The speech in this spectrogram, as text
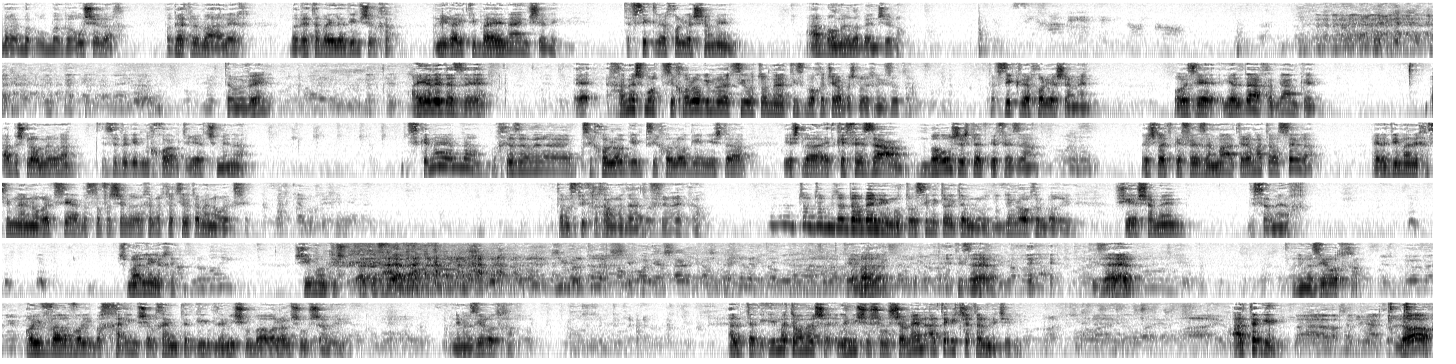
בגרוש שלך, פגעת בבעלך, פגעת בילדים שלך. אני ראיתי בעיניים שלי, תפסיק לאכול ישמן. אבא אומר לבן שלו. אתה מבין? הילד הזה, 500 אה, פסיכולוגים לא יוציאו אותו מהתסבוכת שאבא שלו הכניס אותו. תפסיק לאכול ישמן. או איזה ילדה אחת גם כן. אבא שלה אומר לה, איזה בגד מכוער, תראי, את שמנה. מסכנה ילדה. ואחרי זה אומר, פסיכולוגים, פסיכולוגים, יש לה, יש לה התקפי זעם. ברור שיש לה התקפי זעם. יש לה התקפי זעם, מה? תראה מה אתה עושה לה. הילדים האלה נכנסים לאנורקסיה, בסוף השם ירחם, לך תוציא אותם מאנורקסיה. כן? אתה מספיק חכם לדעת, אופיר היקר. מדרבנים אותו, עושים איתו התעמלות, נותנים לו אוכל בריא, שיהיה שמן ושמח. שמע לי, אחי. שמעון, אל תפריע לי. תראה לה, תיזהר, תיזהר. אני מזהיר אותך. אוי ואבוי בחיים שלך אם תגיד למישהו בעולם שהוא שמן. אני מזהיר אותך. אם אתה אומר למישהו שהוא שמן, אל תגיד שאתה תלמיד שלי. אל תגיד. לא.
